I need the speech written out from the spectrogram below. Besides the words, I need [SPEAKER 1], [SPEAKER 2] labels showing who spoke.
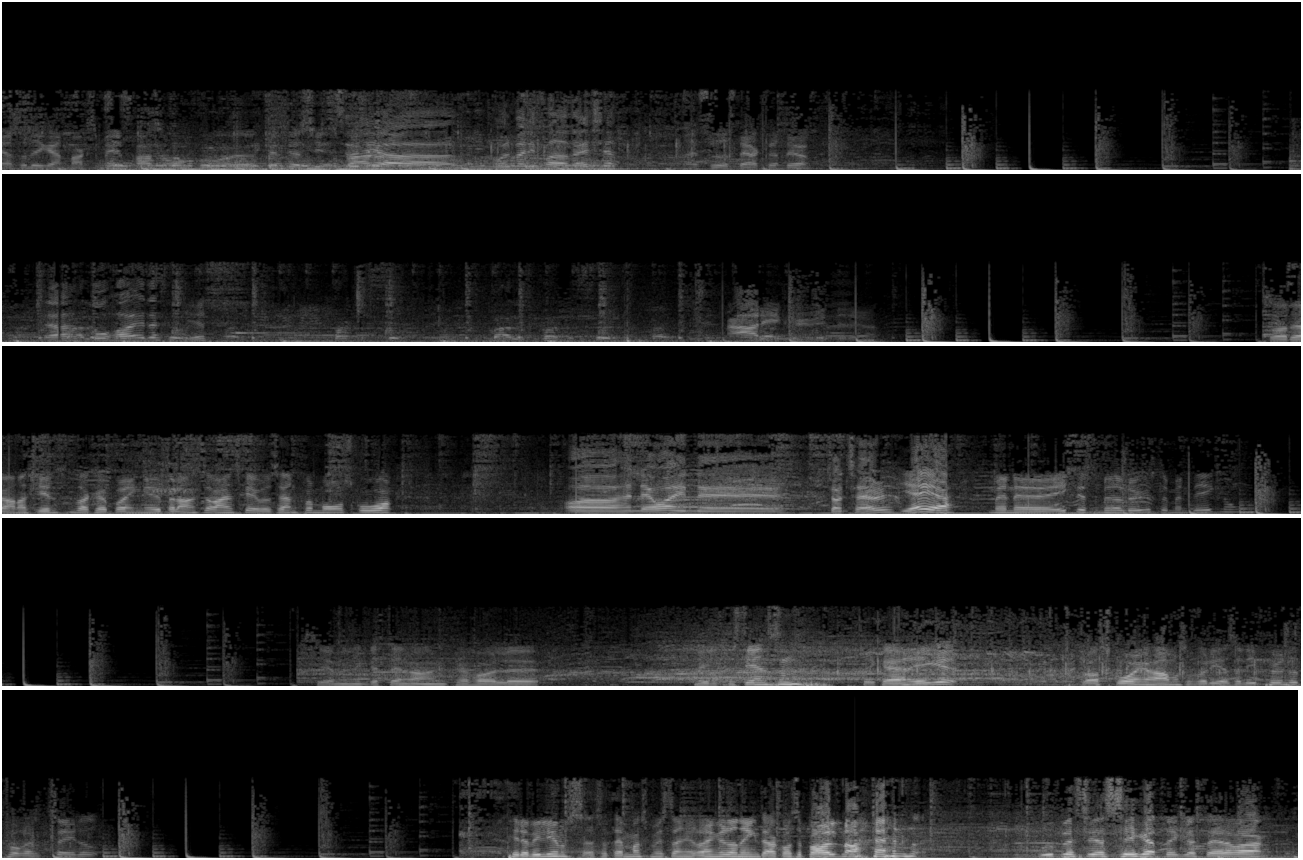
[SPEAKER 1] Ja, så lægger han maksimalt pres over på øh, femte og sidste starter.
[SPEAKER 2] Tidligere målmand i Fredericia.
[SPEAKER 1] Han sidder stærkt, den der.
[SPEAKER 2] Ja, god højde.
[SPEAKER 1] Yes. Ah, det er køligt, det der. Så er det Anders Jensen, der kan bringe øh, balance i regnskabet, så han formår at score.
[SPEAKER 2] Og han laver en øh, John Terry.
[SPEAKER 1] Ja, ja, men øh, ikke desto mindre lykkes det, men det er ikke nogen ser man ikke, at Danmark kan holde øh, Mikkel Christiansen. Det kan han ikke. Flot scoring af ham, og så får de altså lige pyntet på resultatet. Peter Williams, altså Danmarksmesteren i ringridning, der går til bolden, og han udplacerer sikkert Niklas Dattervang.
